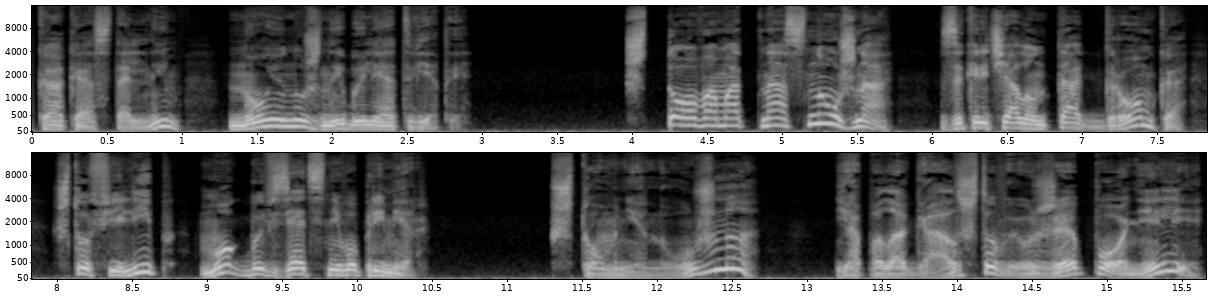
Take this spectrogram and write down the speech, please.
Как и остальным, Ною нужны были ответы. «Что вам от нас нужно?» Закричал он так громко, что Филипп мог бы взять с него пример. «Что мне нужно? Я полагал, что вы уже поняли».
